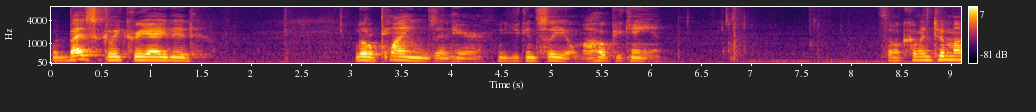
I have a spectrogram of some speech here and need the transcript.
We basically created little planes in here. You can see them. I hope you can. So I'm to come into my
